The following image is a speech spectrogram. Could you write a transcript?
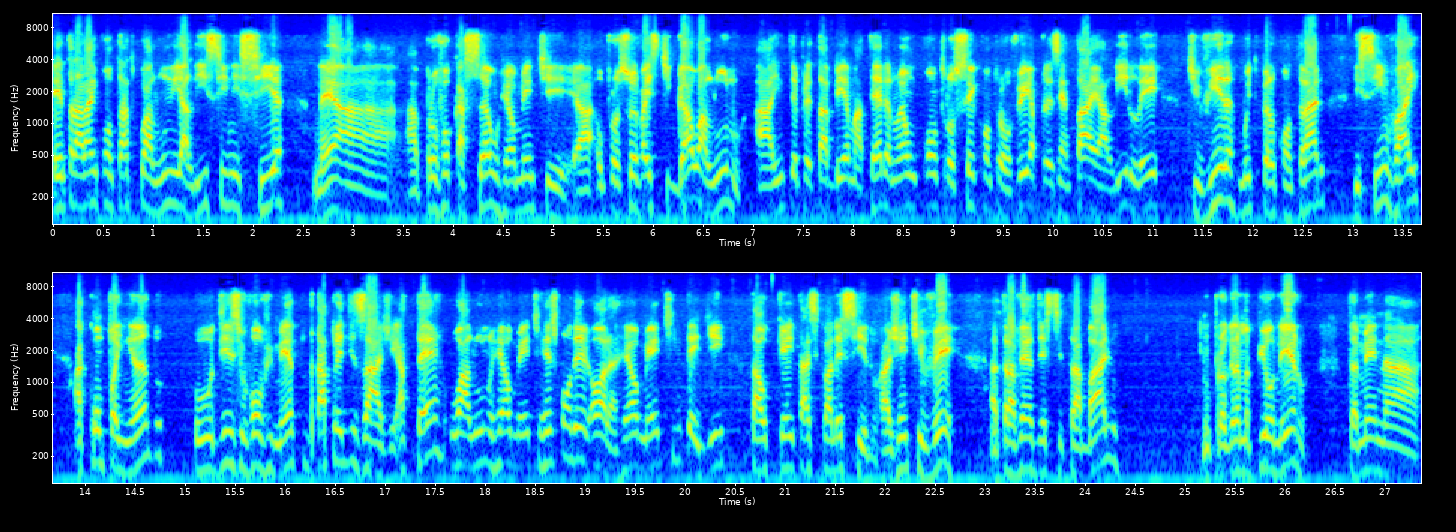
entrará em contato com o aluno e ali se inicia né, a, a provocação, realmente, a, o professor vai instigar o aluno a interpretar bem a matéria, não é um Ctrl-C, Ctrl-V, apresentar, é ali, ler, te vira, muito pelo contrário, e sim vai acompanhando o desenvolvimento da aprendizagem, até o aluno realmente responder, ora, realmente entendi, tá ok, tá esclarecido. A gente vê, através desse trabalho, um programa pioneiro também na,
